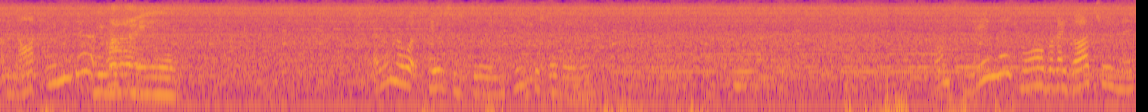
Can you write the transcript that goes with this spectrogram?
I'm not naming it? He mine. I don't know what Hughes is doing. He's just over there. Don't name it? Oh, but I got you, man.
